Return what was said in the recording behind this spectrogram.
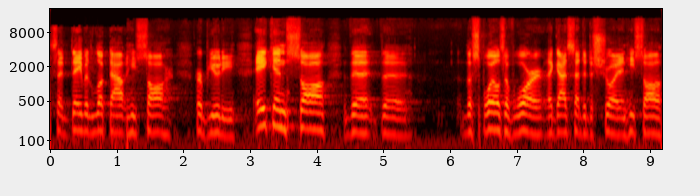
said David looked out and he saw her beauty. Achan saw the, the, the spoils of war that God said to destroy, and he saw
